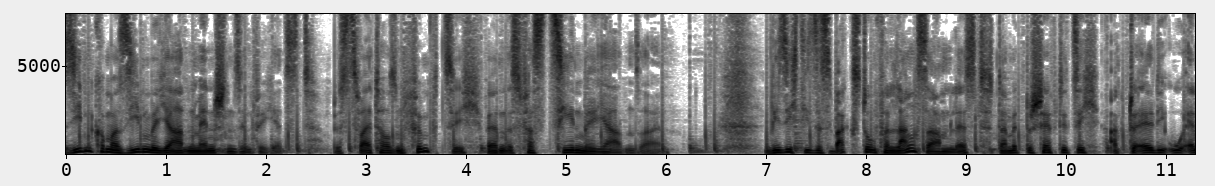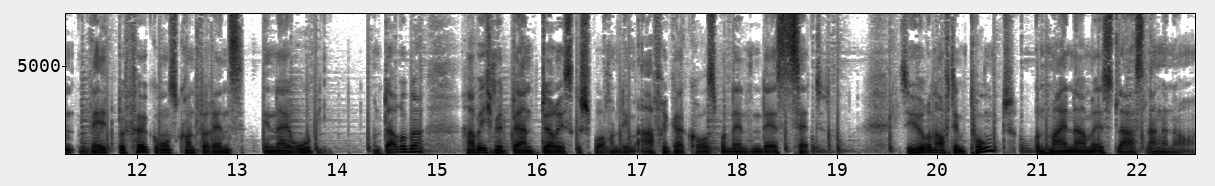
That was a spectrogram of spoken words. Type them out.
7,7 Milliarden Menschen sind wir jetzt. Bis 2050 werden es fast 10 Milliarden sein. Wie sich dieses Wachstum verlangsamen lässt, damit beschäftigt sich aktuell die UN-Weltbevölkerungskonferenz in Nairobi. Und darüber habe ich mit Bernd Dörries gesprochen, dem Afrika-Korrespondenten der SZ. Sie hören auf den Punkt und mein Name ist Lars Langenau.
